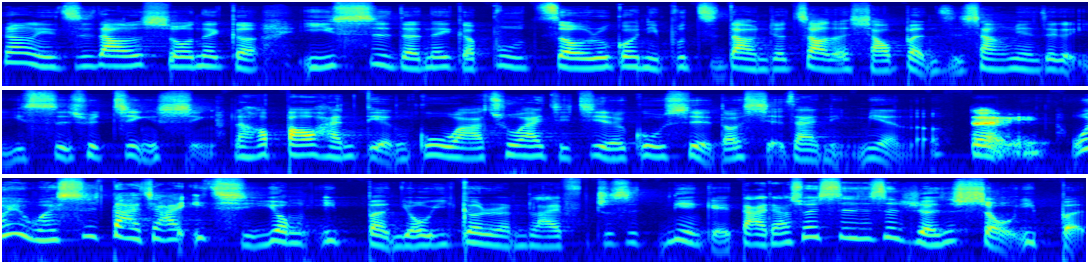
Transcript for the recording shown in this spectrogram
让你知道说那个仪式的那个步骤。如果你不知道，你就照着小本子上面这个仪式去进行，然后包含典故啊、出埃及记的故事也都写在里面了。对，我以为是大家一起用一本，由一个人来就是念给大家，所以其实是人手一本。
